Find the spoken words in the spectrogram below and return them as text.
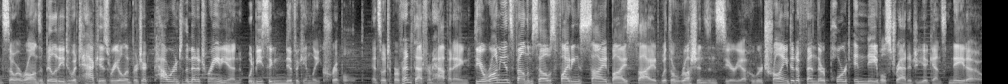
and so Iran's ability to attack Israel and project power into the Mediterranean would be significantly crippled. And so to prevent that from happening, the Iranians found themselves fighting side by side with the Russians in Syria who were trying to defend their port and naval strategy against NATO.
